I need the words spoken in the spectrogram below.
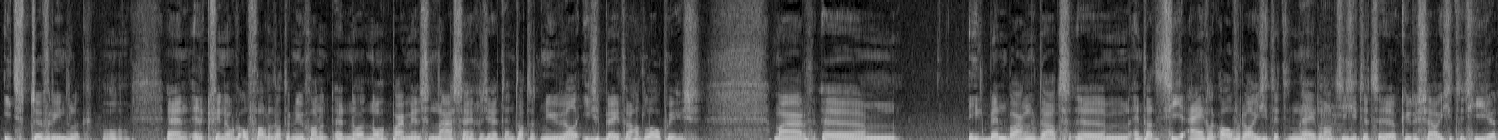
iets te vriendelijk. Hm. En ik vind ook opvallend dat er nu gewoon een- nog nog een paar mensen naast zijn gezet. En dat het nu wel iets beter aan het lopen is. Maar ehm, ik ben bang dat, ehm, en dat zie je eigenlijk overal. Je ziet het in Nederland, je ziet het uh, Curaçao, je ziet het hier.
